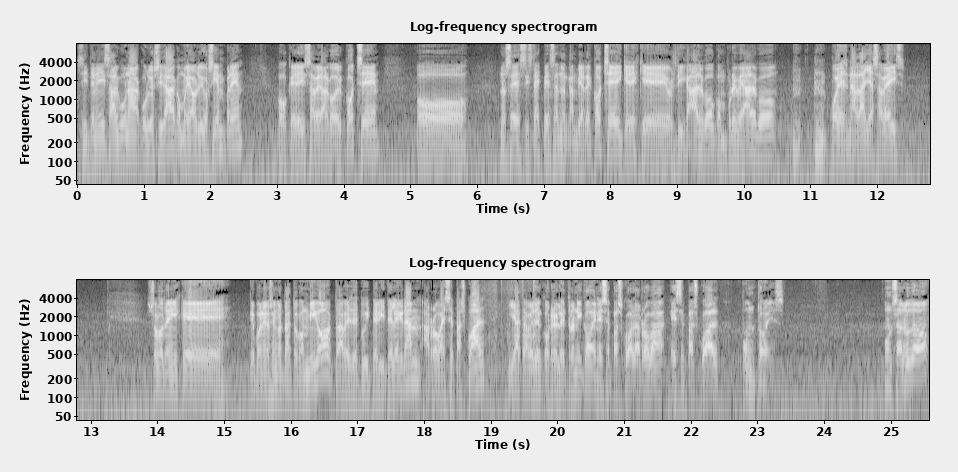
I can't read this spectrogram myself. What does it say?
Si tenéis alguna curiosidad, como ya os digo siempre, o queréis saber algo del coche, o no sé si estáis pensando en cambiar de coche y queréis que os diga algo, compruebe algo, pues nada, ya sabéis. Solo tenéis que, que poneros en contacto conmigo a través de Twitter y Telegram, arroba spascual, y a través del correo electrónico en spascual arroba spascual.es. Un saludo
